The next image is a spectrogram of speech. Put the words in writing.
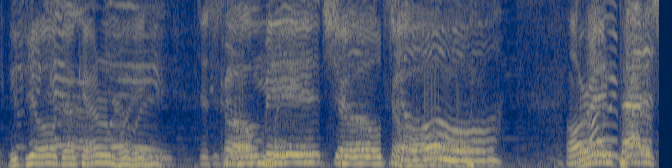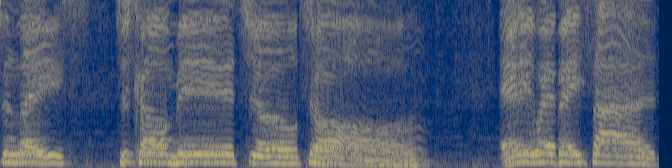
If you're down Carrum Way, just call Mitchell Tor. Or in Patterson Lakes, just call Mitchell Tor. Anywhere Bayside,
